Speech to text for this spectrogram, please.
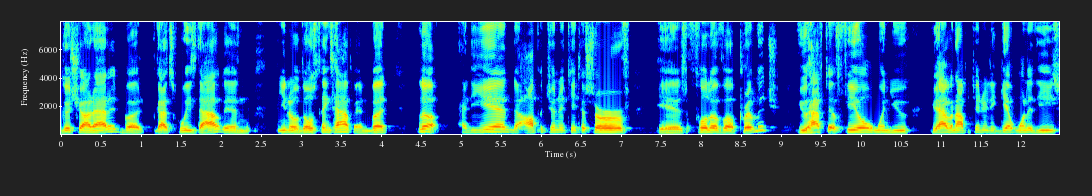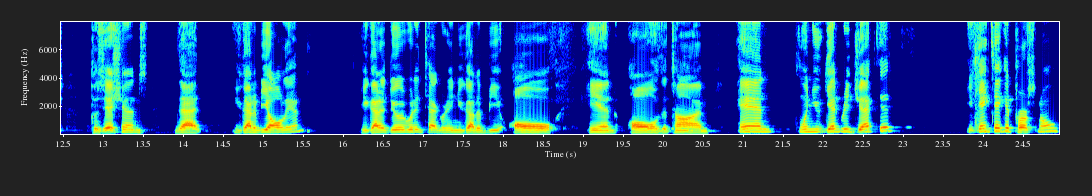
good shot at it, but got squeezed out. And you know, those things happen. But look, at the end, the opportunity to serve is full of uh, privilege. You have to feel when you you have an opportunity to get one of these positions that you got to be all in. You got to do it with integrity, and you got to be all in all the time. And when you get rejected, you can't take it personal.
